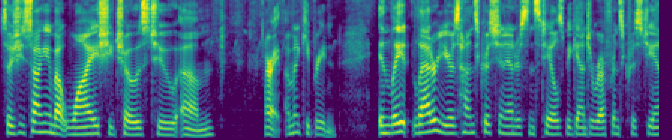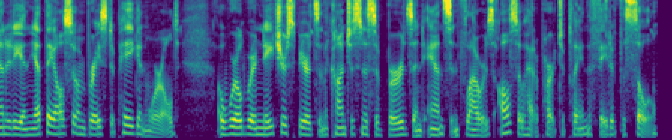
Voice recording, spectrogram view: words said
So she's talking about why she chose to. Um, all right, I'm going to keep reading. In late latter years, Hans Christian Andersen's tales began to reference Christianity, and yet they also embraced a pagan world, a world where nature spirits and the consciousness of birds and ants and flowers also had a part to play in the fate of the soul.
